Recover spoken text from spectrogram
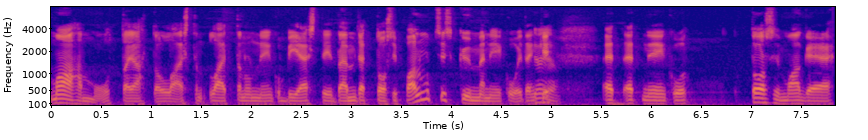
maahanmuuttajat on laittanut, laittanut niinku viestiä, tai mitä tosi paljon, mutta siis kymmeniä kuitenkin. Että et niinku, tosi magee,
